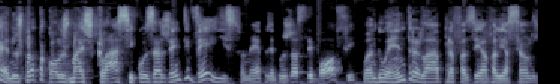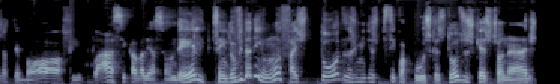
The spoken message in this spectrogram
É, nos protocolos mais clássicos a gente vê isso, né? Por exemplo, o Jastreboff, quando entra lá para fazer a avaliação do Jastreboff, clássica avaliação dele, sem dúvida nenhuma, faz todas as medidas psicoacústicas, todos os questionários.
